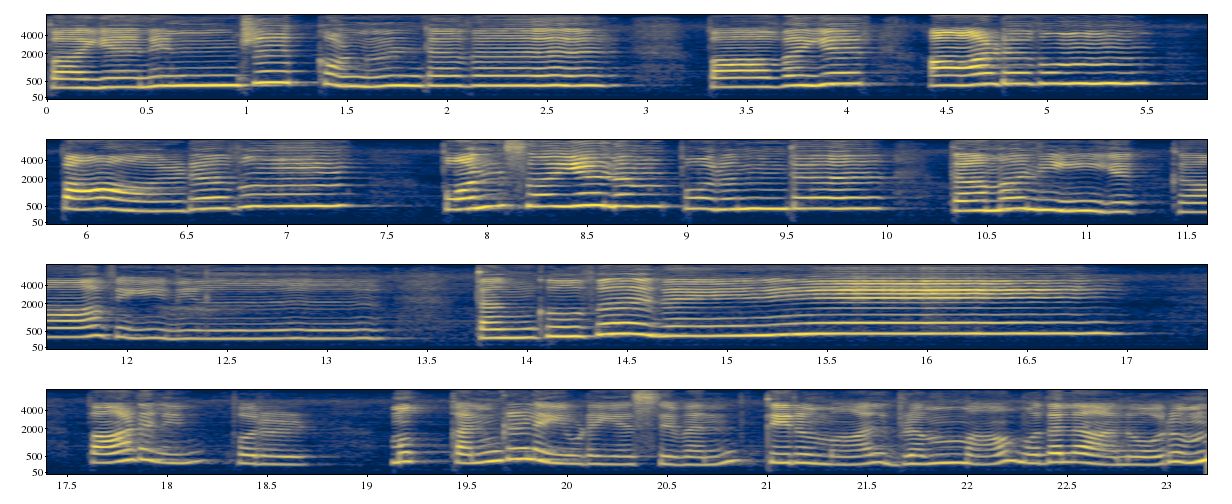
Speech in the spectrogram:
பயனின்று கொண்டவர் பாவையர் ஆட ஆவினில் தங்குவதே. பாடலின் பொருள் முக்கண்களையுடைய சிவன் திருமால் பிரம்மா முதலானோரும்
